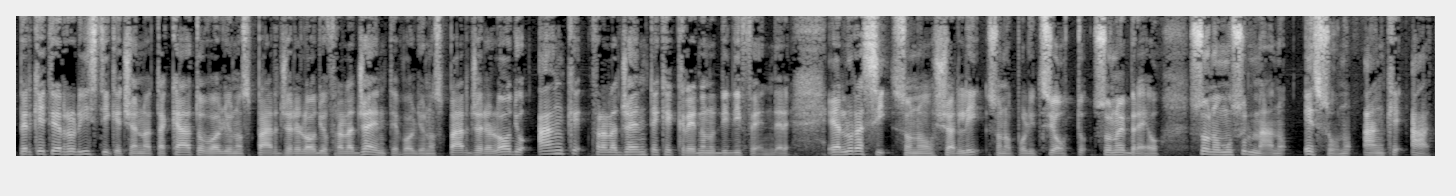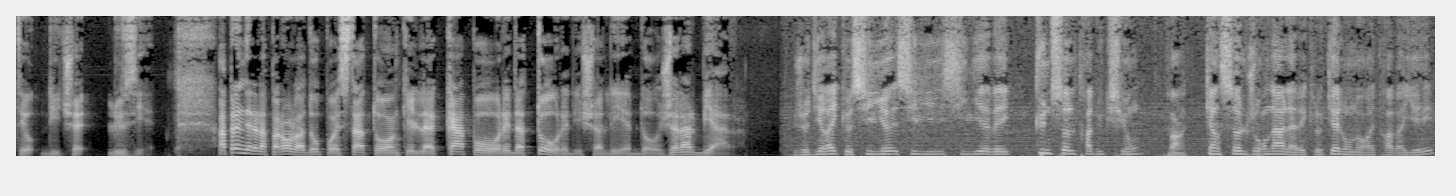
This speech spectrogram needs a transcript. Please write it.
perché i terroristi che ci hanno attaccato vogliono sparare spargere l'odio fra la gente, vogliono spargere l'odio anche fra la gente che credono di difendere. E allora sì, sono Charlie, sono poliziotto, sono ebreo, sono musulmano e sono anche ateo, dice Lusier. A prendere la parola dopo è stato anche il capo redattore di Charlie Hebdo, Gérard Biard. Je dirais que s'il y, y, avait qu'une seule traduction, enfin qu'un seul journal avec lequel on aurait travaillé,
